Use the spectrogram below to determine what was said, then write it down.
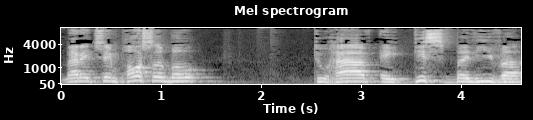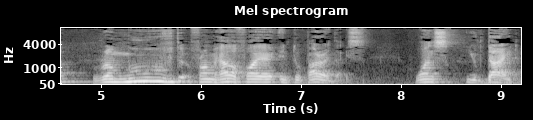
that it's impossible to have a disbeliever removed from hellfire into paradise once you've died.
